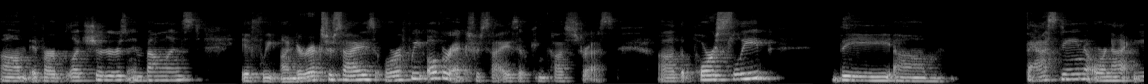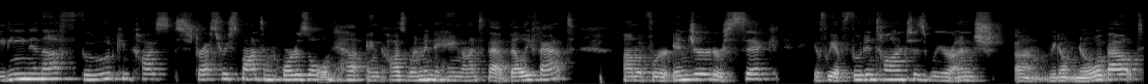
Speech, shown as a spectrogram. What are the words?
um, if our blood sugar is imbalanced if we under exercise or if we over exercise it can cause stress. Uh, the poor sleep the um, fasting or not eating enough food can cause stress response and cortisol and, and cause women to hang on to that belly fat. Um, if we're injured or sick, if we have food intolerances we are un- um, we don't know about,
